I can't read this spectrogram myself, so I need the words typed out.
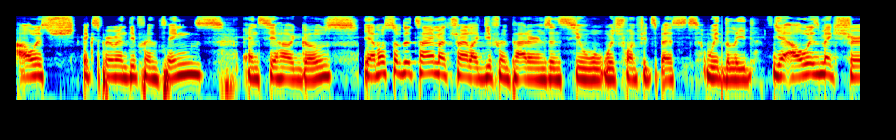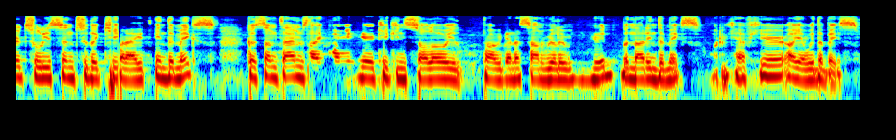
I always experiment different things and see how it goes. Yeah, most of the time I try like different patterns and see which one fits best with the lead. Yeah, I always make sure to listen to the kick right in the mix because sometimes like when you hear kicking solo, it's probably gonna sound really, really good, but not in the mix. What do we have here? Oh yeah, with the bass.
